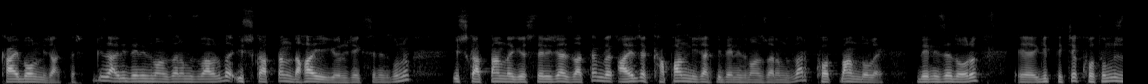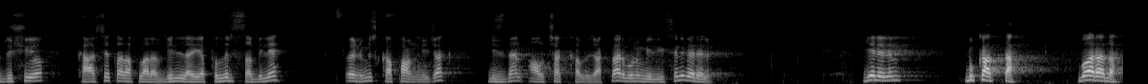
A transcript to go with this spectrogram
kaybolmayacaktır. Güzel bir deniz manzaramız var burada. Üst kattan daha iyi göreceksiniz bunu. Üst kattan da göstereceğiz zaten ve ayrıca kapanmayacak bir deniz manzaramız var. Kottan dolayı denize doğru e, gittikçe kotumuz düşüyor. Karşı taraflara villa yapılırsa bile önümüz kapanmayacak. Bizden alçak kalacaklar. Bunun bilgisini verelim. Gelelim bu katta. Bu arada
